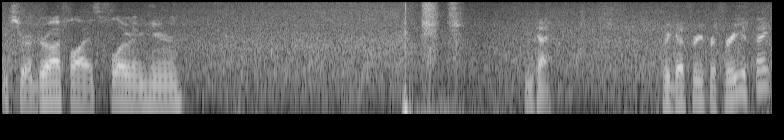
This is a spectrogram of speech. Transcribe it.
Make sure a dry fly is floating here. Okay. we go three for three, you think?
